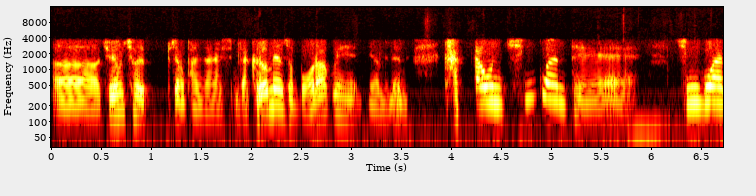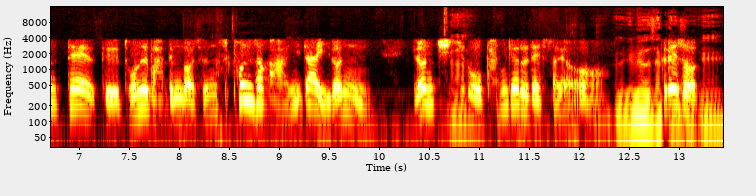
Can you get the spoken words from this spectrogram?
어, 조영철 부장 판사가 했습니다. 그러면서 뭐라고 했냐면은 가까운 친구한테 친구한테 그 돈을 받은 것은 스폰서가 아니다 이런 이런 취지로 판결을 했어요. 그 유명한 사건. 그래서 예.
